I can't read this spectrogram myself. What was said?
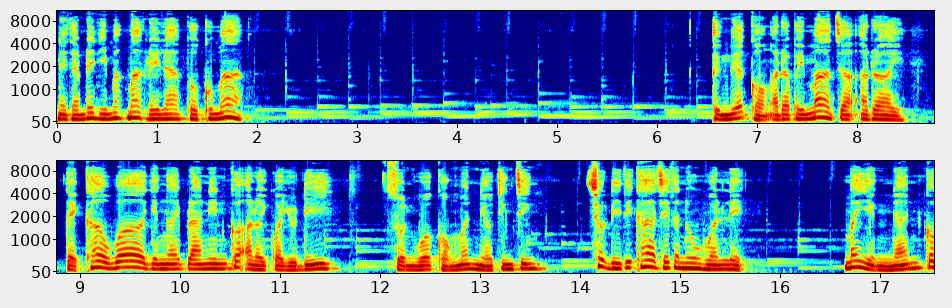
นายทำได้ดีมากๆเลยล่ะโพคุมาถึงเนื้อของอาราไพมาจะอร่อย แต่ข้าว่ายังไงปลานินก็อร่อยกว่าอยู่ดี ส่วนหัวของมันเหนียวจริง ๆ โชคดีที่ข้าใช้ธนูหัวเหล็ก ไม่อย่างนั้นก็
